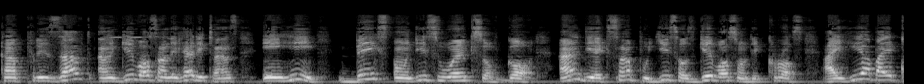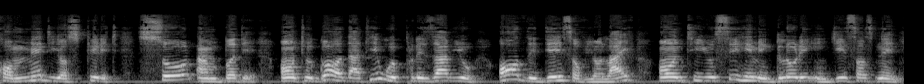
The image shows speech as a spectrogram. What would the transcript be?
can preserve and give us an inheritance in him based on these works of God and the example Jesus gave us on the cross. I hereby commend your spirit, soul, and body unto God that he will preserve you all the days of your life until you see him in glory in Jesus' name.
